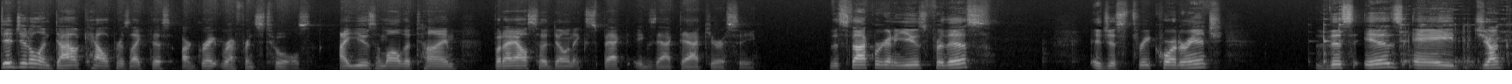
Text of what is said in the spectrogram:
digital and dial calipers like this are great reference tools. I use them all the time, but I also don't expect exact accuracy. The stock we're going to use for this is just 3 quarter inch. This is a junk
